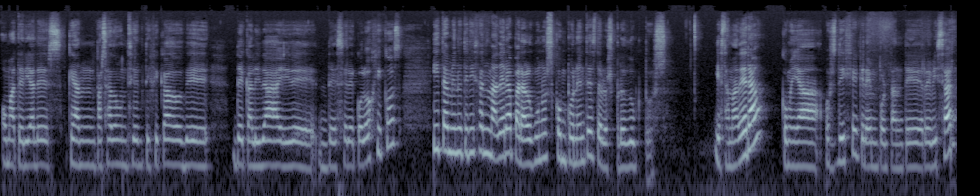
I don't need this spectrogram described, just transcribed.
o materiales que han pasado un certificado de, calidad y de, de ser ecológicos. Y también utilizan madera para algunos componentes de los productos. Y esta madera, como ya os dije, que era importante revisar,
